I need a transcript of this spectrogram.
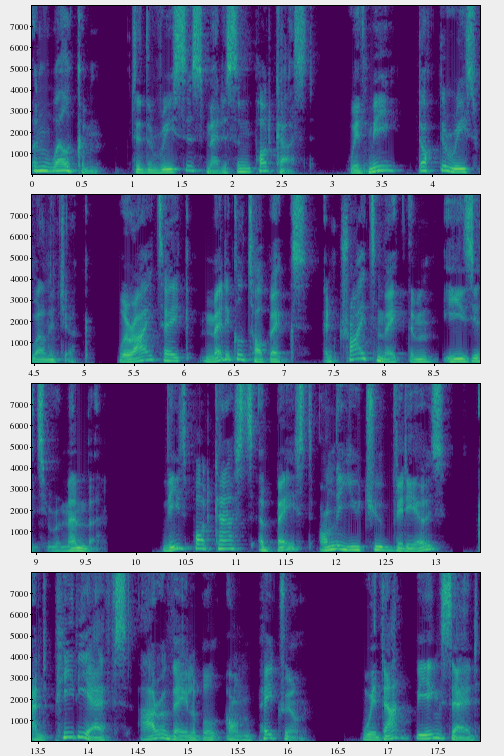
and welcome to the Rhesus Medicine Podcast with me, Dr. Reese Welnichuk, where I take medical topics and try to make them easier to remember. These podcasts are based on the YouTube videos and PDFs are available on Patreon. With that being said,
